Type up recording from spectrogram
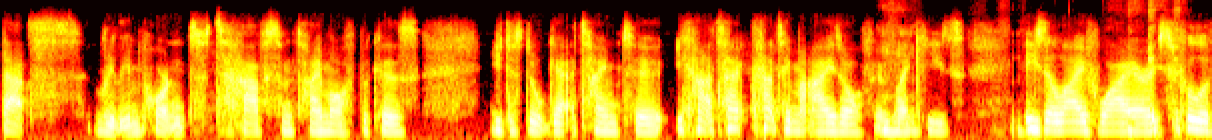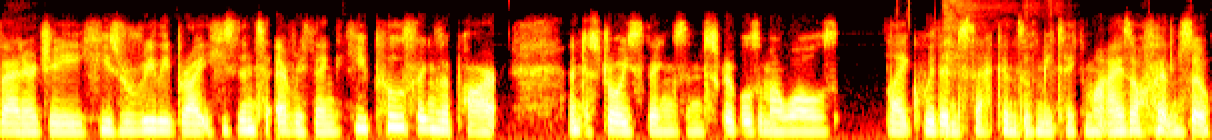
that's really important to have some time off because you just don't get a time to you can't can't take my eyes off him. Mm-hmm. like he's he's a live wire he's full of energy he's really bright he's into everything. He pulls things apart and destroys things and scribbles on my walls like within seconds of me taking my eyes off him. So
